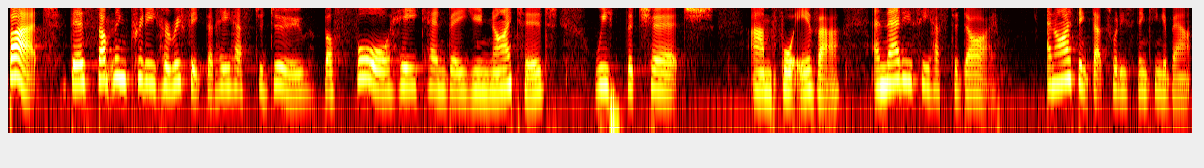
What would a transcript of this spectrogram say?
But there's something pretty horrific that he has to do before he can be united with the church um, forever, and that is he has to die. And I think that's what he's thinking about.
